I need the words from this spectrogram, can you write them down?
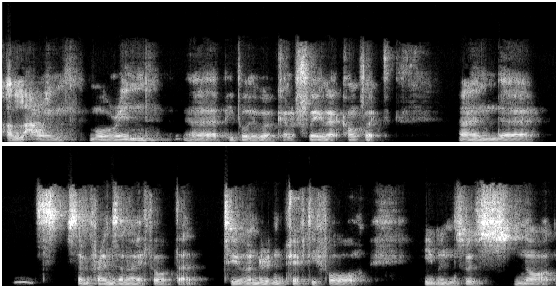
allowing more in uh, people who were kind of fleeing that conflict. And uh, some friends and I thought that 254 humans was not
